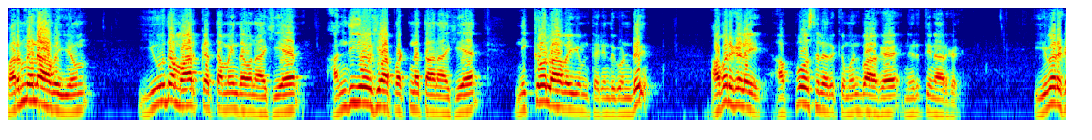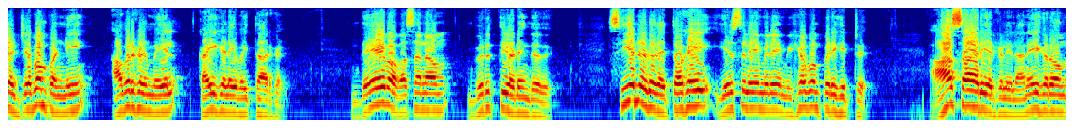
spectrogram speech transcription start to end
பர்மெனாவையும் யூத மார்க்கத்தமைந்தவனாகிய அந்தியோகியா பட்டணத்தானாகிய நிக்கோலாவையும் தெரிந்து கொண்டு அவர்களை அப்போ சிலருக்கு முன்பாக நிறுத்தினார்கள். இவர்கள் ஜெபம் பண்ணி அவர்கள் மேல் கைகளை வைத்தார்கள். தேவ வசனம் விருத்தி அடைந்தது சீடருடைய தொகை எருசலேமிலே மிகவும் பெருகிற்று. ஆசாரியர்களில் அநேகரும்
